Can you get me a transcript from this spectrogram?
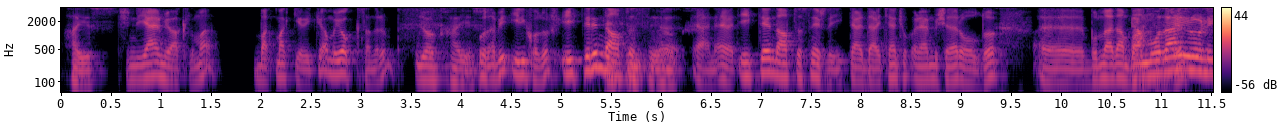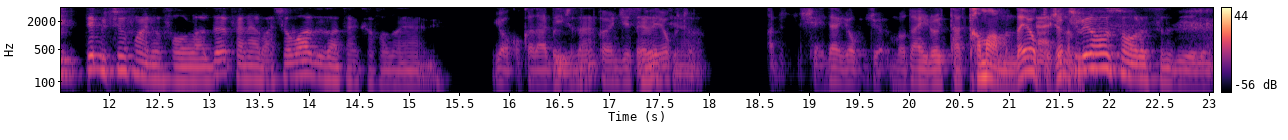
Hayır. Şimdi gelmiyor aklıma bakmak gerekiyor ama yok sanırım. Yok hayır. Bu da bir ilk olur. İlklerin de haftasını yok. yani evet ilklerin de haftasını yaşadı. İlkler derken çok önemli şeyler oldu. Ee, bunlardan bahsedeceğiz. Ya modern Euroleague'de bütün Final Four'larda Fenerbahçe vardı zaten kafada yani. Yok o kadar değil canım. Öncesinde evet yoktu. Ya. Abi şeyden yok modern Euroleague tamamında yoktu yani canım. 2010 sonrasını diyelim.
